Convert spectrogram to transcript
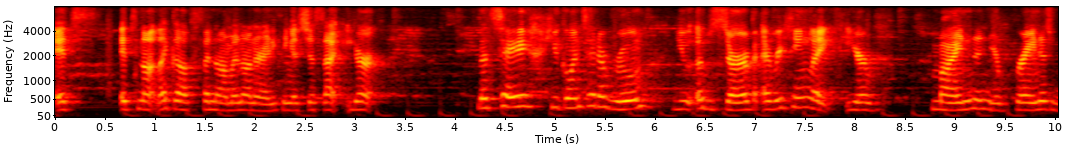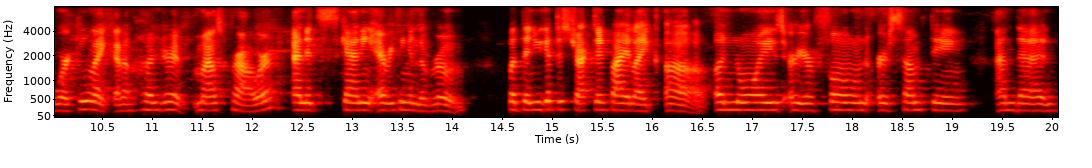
it's it's not like a phenomenon or anything. It's just that you're, let's say you go inside a room, you observe everything, like your mind and your brain is working like at 100 miles per hour and it's scanning everything in the room but then you get distracted by like uh, a noise or your phone or something and then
